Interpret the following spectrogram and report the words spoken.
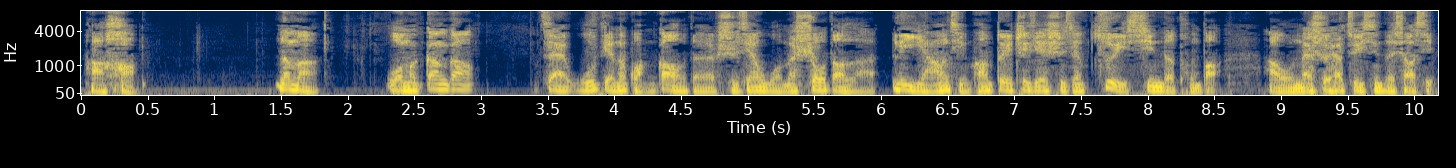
啊，好。那么我们刚刚。在五点的广告的时间，我们收到了溧阳警方对这件事情最新的通报啊，我们来说一下最新的消息。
